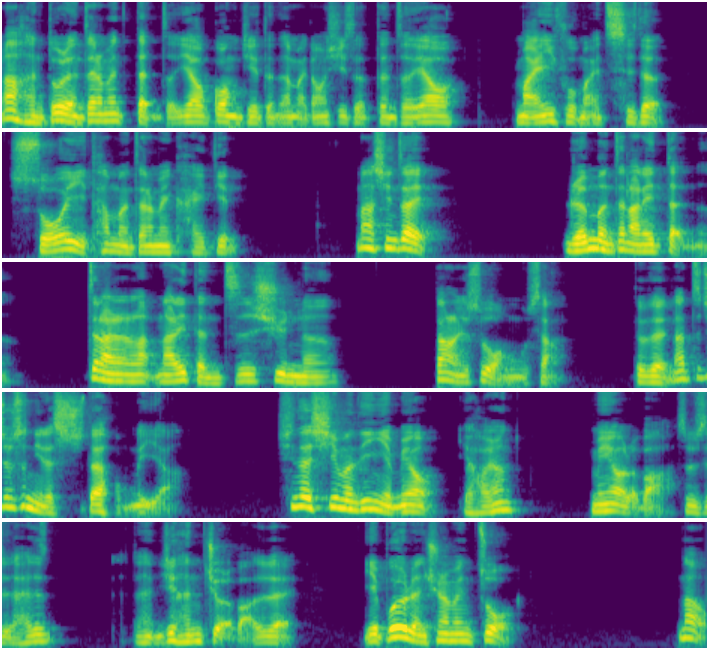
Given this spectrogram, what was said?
那很多人在那边等着要逛街，等着买东西，等等着要买衣服、买吃的，所以他们在那边开店。那现在人们在哪里等呢？在哪哪哪里等资讯呢？当然就是网络上，对不对？那这就是你的时代红利啊！现在西门町也没有，也好像没有了吧？是不是？还是已经很久了吧？对不对？也不会有人去那边做。那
